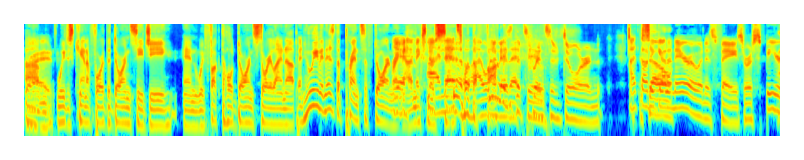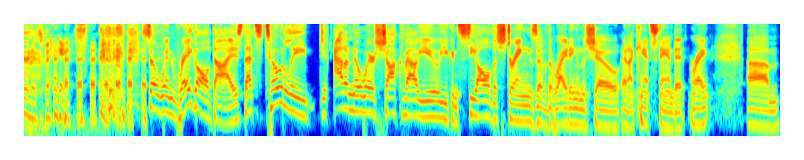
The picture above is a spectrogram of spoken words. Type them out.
Um, Right. we just can't afford the Dorne CG and we fucked the whole Dorne storyline up. And who even is the Prince of Dorne right Yeah. now? That makes no I know. sense. What the I fuck? wanna is the too. Prince of Dorne? I thought So- he got an arrow in his face or a spear in his face. so when Rhaegal dies, that's totally out of nowhere shock value. You can see all the strings of the writing in the show, and I can't stand it. Right. Um,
